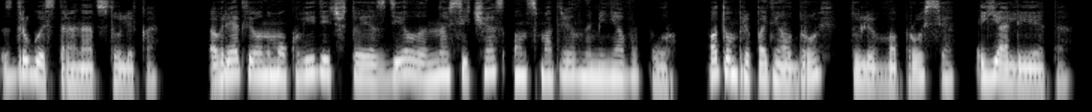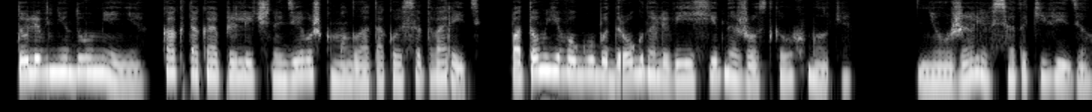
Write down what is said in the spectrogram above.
с другой стороны от столика. Вряд ли он мог видеть, что я сделала, но сейчас он смотрел на меня в упор. Потом приподнял бровь, то ли в вопросе «я ли это?», то ли в недоумении, как такая приличная девушка могла такое сотворить. Потом его губы дрогнули в ехидной жесткой ухмылке. Неужели все-таки видел?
